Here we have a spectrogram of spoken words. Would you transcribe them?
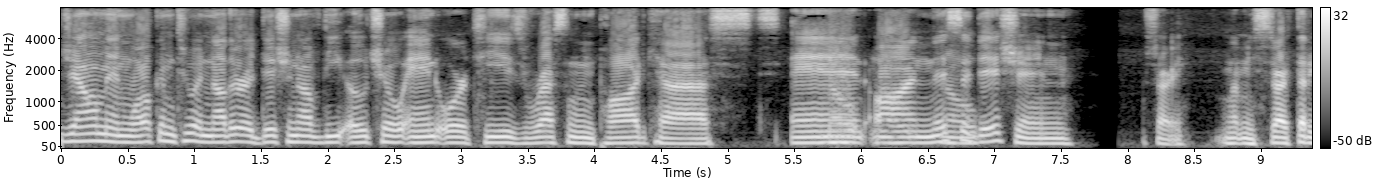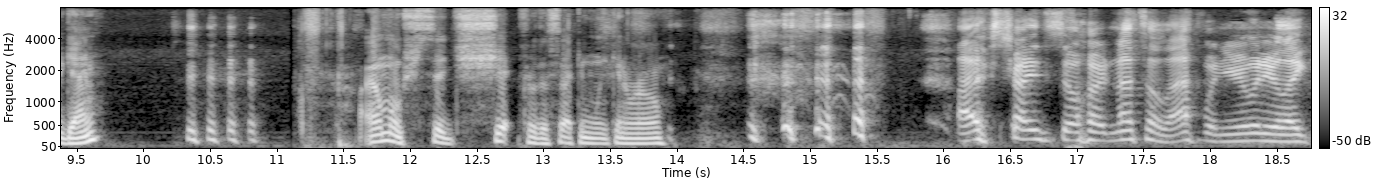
And gentlemen, welcome to another edition of the Ocho and Ortiz Wrestling Podcast. And No, no, on this no. edition, sorry, let me start that again. I almost said shit for the second week in a row. I was trying so hard not to laugh when you're when you're like,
